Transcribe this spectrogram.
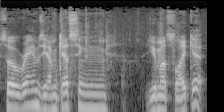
So, Ramsey, I'm guessing you must like it?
